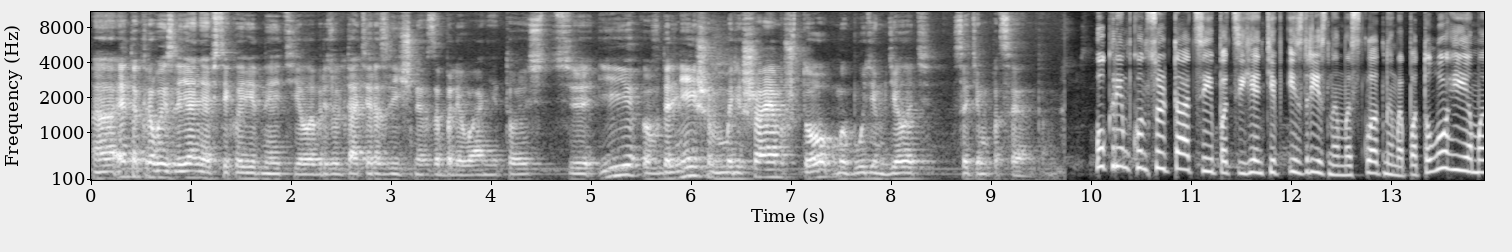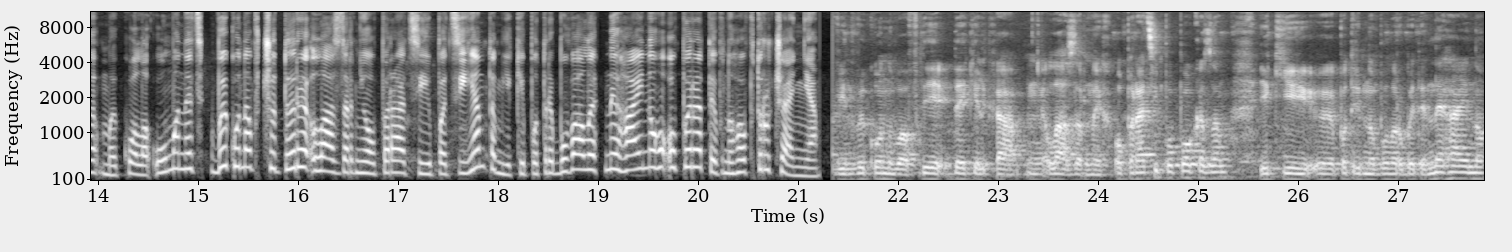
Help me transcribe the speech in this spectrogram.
Э, Это кровоизлияние в стекловидное тело в результате различных заболеваний. То есть, э, и в дальнейшем мы решаем, что мы будем делать с этим пациентом. Окрім консультації пацієнтів із різними складними патологіями, Микола Уманець виконав чотири лазерні операції пацієнтам, які потребували негайного оперативного втручання. Він виконував декілька лазерних операцій по показам, які е, потрібно було робити негайно.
